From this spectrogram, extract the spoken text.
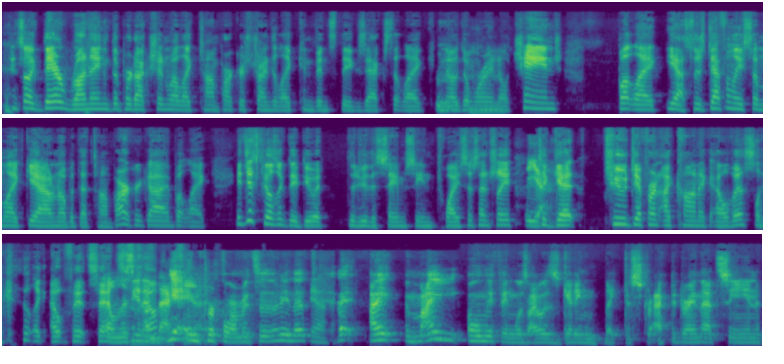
And so like they're running the production while like Tom Parker's trying to like convince the execs that like no, don't worry, Mhm. no change. But like, yes, there's definitely some like, yeah, I don't know about that Tom Parker guy, but like it just feels like they do it to do the same scene twice essentially Yeah. to get two different iconic Elvis like like outfit sets, Elvis you know? yeah, in Yeah. performances. I mean, that Yeah. I, I my only thing was I was getting like distracted during that scene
